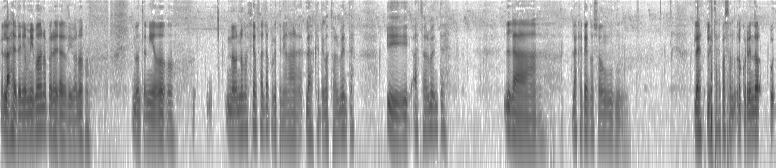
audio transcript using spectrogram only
las he tenido en mi mano, pero ya os digo, no, no he tenido, no, no me hacían falta porque tenía las que tengo actualmente. Y actualmente la, las que tengo son, le, le está pasando, ocurriendo, uy,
